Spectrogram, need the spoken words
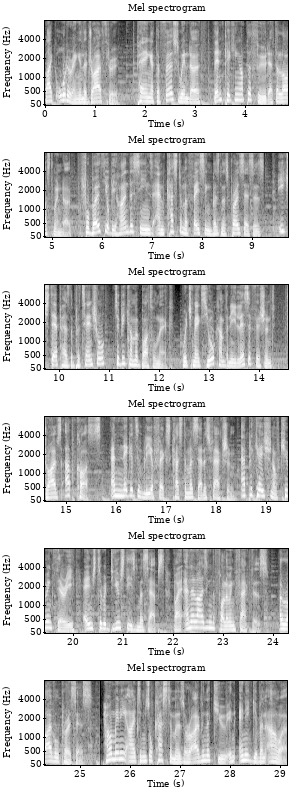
like ordering in the drive-thru, paying at the first window, then picking up the food at the last window. For both your behind the scenes and customer facing business processes, each step has the potential to become a bottleneck, which makes your company less efficient, drives up costs, and negatively affects customer satisfaction. Application of queuing theory aims to reduce these mishaps by analyzing the following factors. Arrival process. How many items or customers arrive in the queue in any given hour?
